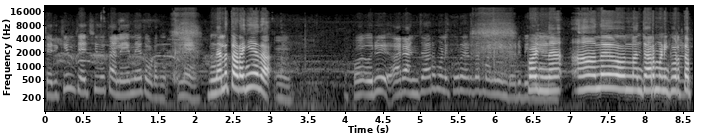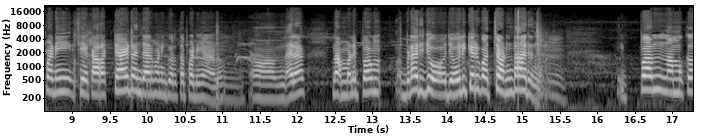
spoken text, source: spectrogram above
ശരിക്കും ചേച്ചി ഇത് തലേന്നേ തുടങ്ങും അല്ലേ? ഇന്നലെ തുടങ്ങിയതാ. അപ്പോൾ ഒരു ഒരു അഞ്ചാറ് മണിക്കൂർ നേരത്തെ പണിയുണ്ട് ഒരു ഇപ്പൊ ഇന്ന് ഒന്ന് അഞ്ചാറ് മണിക്കൂറത്തെ പണി കറക്റ്റായിട്ട് അഞ്ചാറ് മണിക്കൂറത്തെ പണിയാണ്. അന്നേരം നമ്മളിപ്പം ഇവിടെ ഒരു ജോ ജോലിക്കൊരു കൊച്ചുണ്ടായിരുന്നു. ഇപ്പം നമുക്ക്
